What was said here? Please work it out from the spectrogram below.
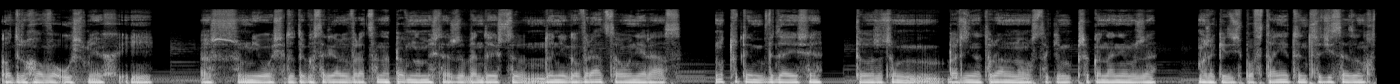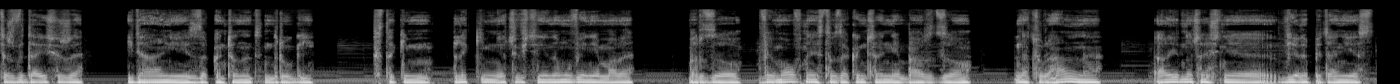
odruchowo uśmiech i aż miło się do tego serialu wraca. Na pewno myślę, że będę jeszcze do niego wracał nieraz. No tutaj wydaje się to rzeczą bardziej naturalną, z takim przekonaniem, że może kiedyś powstanie ten trzeci sezon, chociaż wydaje się, że idealnie jest zakończony ten drugi z takim lekkim, oczywiście niedomówieniem, ale bardzo wymowne jest to zakończenie, bardzo naturalne, ale jednocześnie wiele pytań jest.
